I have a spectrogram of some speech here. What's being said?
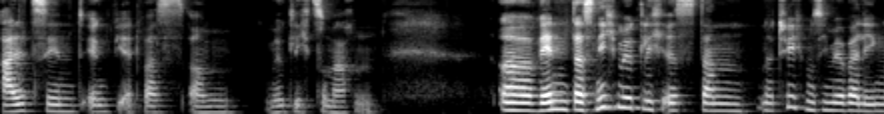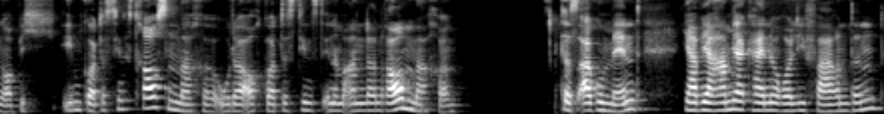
alt sind, irgendwie etwas ähm, möglich zu machen. Äh, wenn das nicht möglich ist, dann natürlich muss ich mir überlegen, ob ich eben Gottesdienst draußen mache oder auch Gottesdienst in einem anderen Raum mache. Das Argument, ja, wir haben ja keine Rollifahrenden,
